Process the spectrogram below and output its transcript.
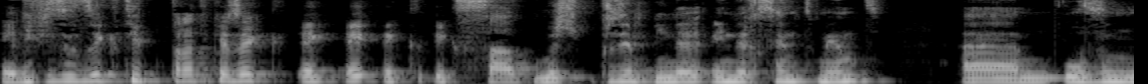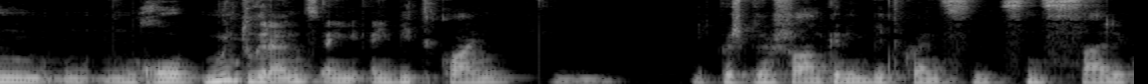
É difícil dizer que tipo de práticas é que, é, é, é, é que se sabe, mas, por exemplo, ainda, ainda recentemente um, houve um, um, roubo muito grande em, em Bitcoin, e depois podemos falar um bocadinho de Bitcoin se, se necessário,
